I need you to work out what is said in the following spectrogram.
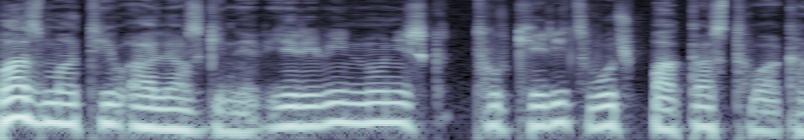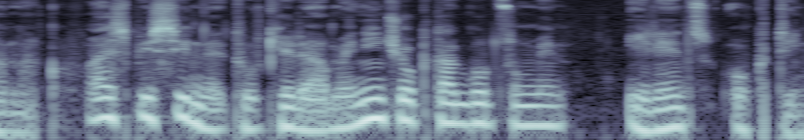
բազմաթիվ այլ ազգիներ, երևի նույնիսկ թուրքերից ոչ պակաս թվականակով։ Այսպիսին է թուրքերը ամեն ինչ օգտագործում են իրենց օկտին։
